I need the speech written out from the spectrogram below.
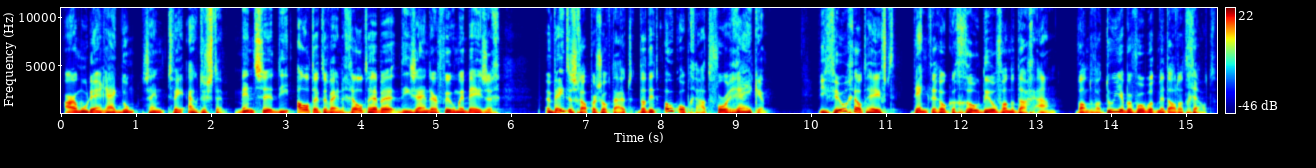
Armoede en rijkdom zijn twee uitersten. Mensen die altijd te weinig geld hebben, die zijn daar veel mee bezig. Een wetenschapper zocht uit dat dit ook opgaat voor rijken. Wie veel geld heeft, denkt er ook een groot deel van de dag aan. Want wat doe je bijvoorbeeld met al dat geld?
